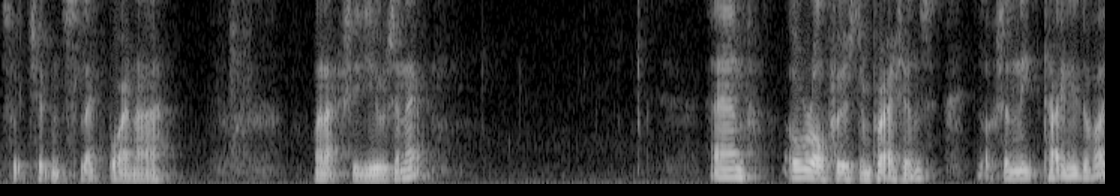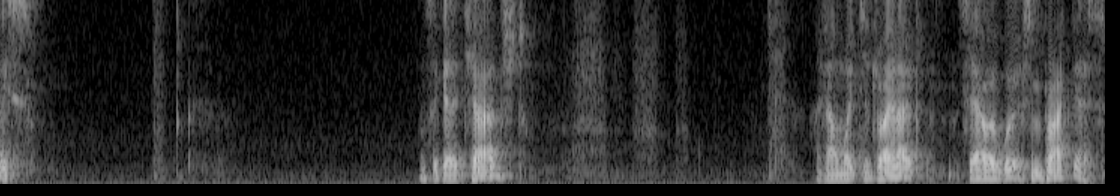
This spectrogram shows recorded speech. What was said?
so it shouldn't slip when, uh, when actually using it. And overall first impressions, it looks a neat, tidy device. Once I get it charged, I can't wait to try it out and see how it works in practice.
